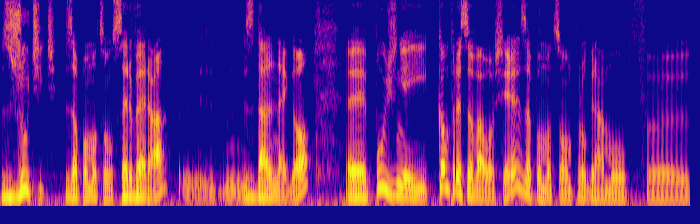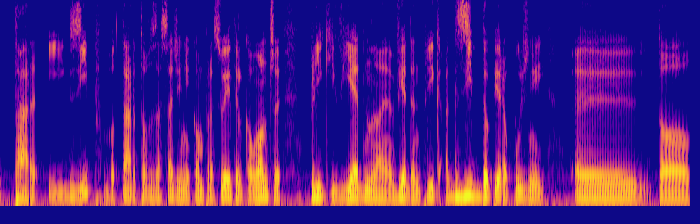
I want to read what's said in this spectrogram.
zrzucić za pomocą serwera y, zdalnego. Y, później kompresowało się za pomocą programów TAR i XZIP, bo TAR to w zasadzie nie kompresuje, tylko łączy pliki w, jedno, w jeden plik, a XZIP dopiero później to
